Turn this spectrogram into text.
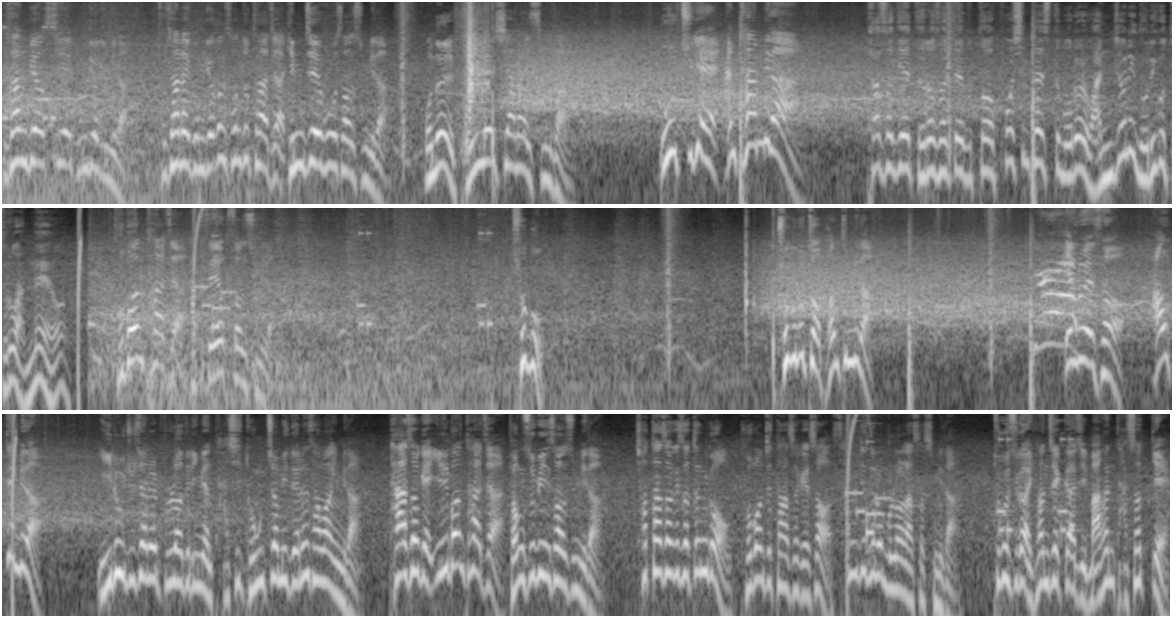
두산 베어스의 공격입니다. 두산의 공격은 선두타자 김재호 선수입니다. 오늘 볼넷이 하나 있습니다. 우측에 안타합니다. 타석에 들어설 때부터 포신 페스트볼을 완전히 노리고 들어왔네요. 두 번 타자 박세혁 선수입니다. 초구. 초구부터 번트입니다. 1루에서 아웃됩니다 2루 주자를 불러들이면 다시 동점이 되는 상황입니다. 타석의 1번 타자 정수빈 선수입니다. 첫 타석에서 뜬 공 두 번째 타석에서 삼진으로 물러났었습니다. 투구수가 현재까지 45개.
